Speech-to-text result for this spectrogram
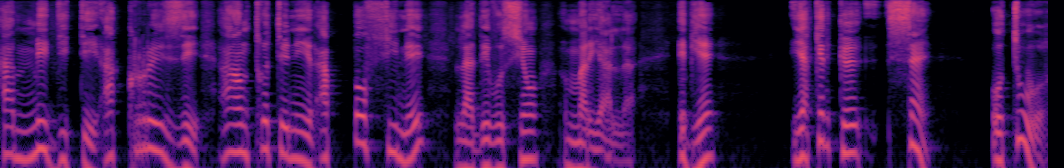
à méditer, à creuser, à entretenir, à peaufiner la dévotion mariale. Eh bien, il y a quelques saints autour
